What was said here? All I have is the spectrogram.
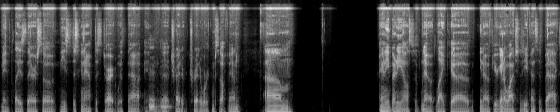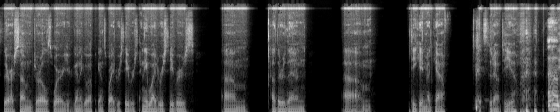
made plays there, so he's just going to have to start with that and uh, mm-hmm. uh, try to try to work himself in. Um, anybody else of note? Like, uh, you know, if you're going to watch the defensive backs, there are some drills where you're going to go up against wide receivers. Any wide receivers um, other than um, DK Metcalf that stood out to you? um,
